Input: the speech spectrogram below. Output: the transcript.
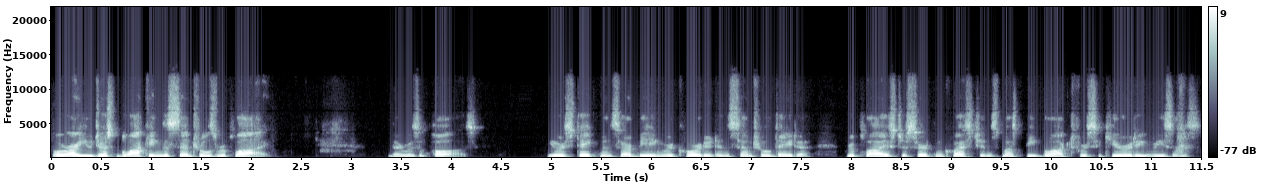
or are you just blocking the central's reply? There was a pause. Your statements are being recorded in central data. Replies to certain questions must be blocked for security reasons.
